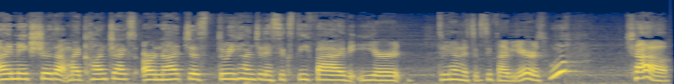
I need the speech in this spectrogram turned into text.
I make sure that my contracts are not just 365 year 365 years. Whoo! Child.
